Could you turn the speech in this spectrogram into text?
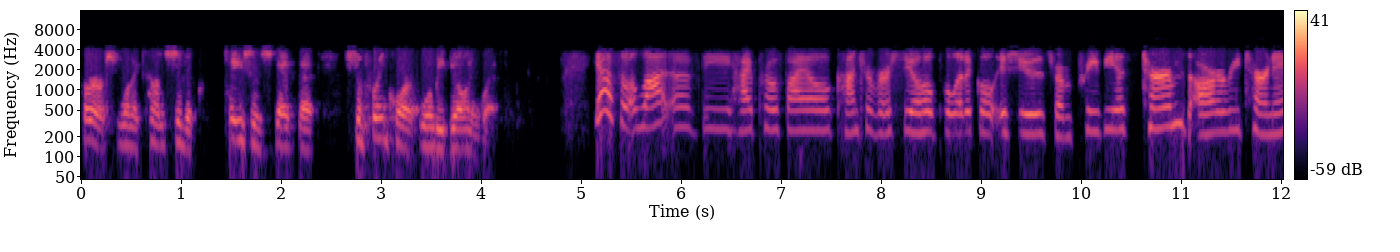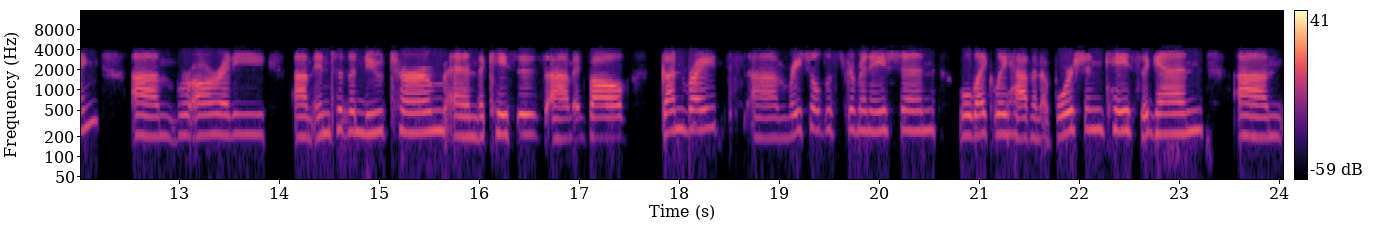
first when it comes to the cases that the Supreme Court will be dealing with. Yeah, so a lot of the high profile, controversial political issues from previous terms are returning. Um, we're already um, into the new term, and the cases um, involve gun rights, um, racial discrimination. We'll likely have an abortion case again. Um,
